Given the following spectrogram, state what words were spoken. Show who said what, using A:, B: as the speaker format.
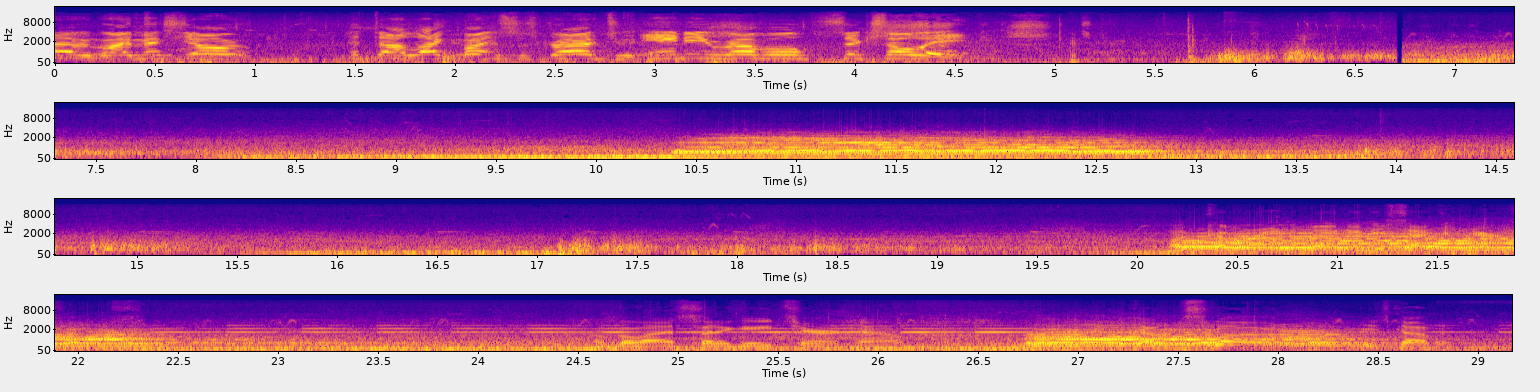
A: right, everybody. Make sure y'all hit that like button, subscribe to Andy Revello 608.
B: One come around the bend any second here. From the last set of gates here in town. Coming slow, he's coming.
